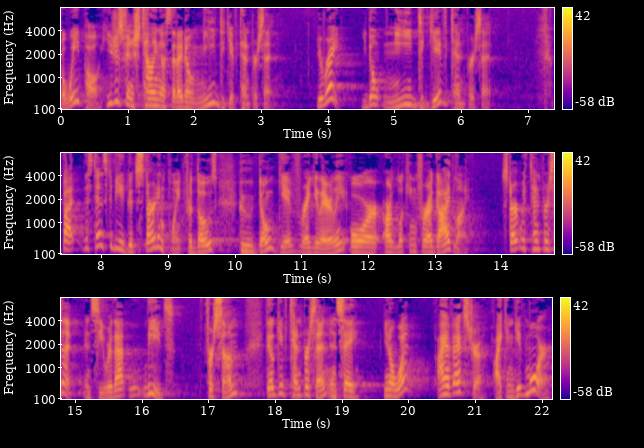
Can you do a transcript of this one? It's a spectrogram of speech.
But wait, Paul, you just finished telling us that I don't need to give 10%. You're right, you don't need to give 10%. But this tends to be a good starting point for those who don't give regularly or are looking for a guideline. Start with 10% and see where that leads. For some, they'll give 10% and say, you know what? I have extra. I can give more.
